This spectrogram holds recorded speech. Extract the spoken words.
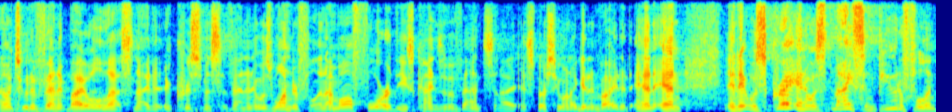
I went to an event at Biola last night, a Christmas event, and it was wonderful. And I'm all for these kinds of events, and I, especially when I get invited. And, and, and it was great, and it was nice and beautiful, and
